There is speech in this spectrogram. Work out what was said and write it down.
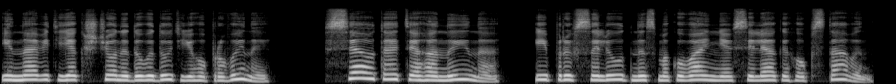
і навіть якщо не доведуть його провини, вся ота тяганина і привселюдне смакування всіляких обставин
